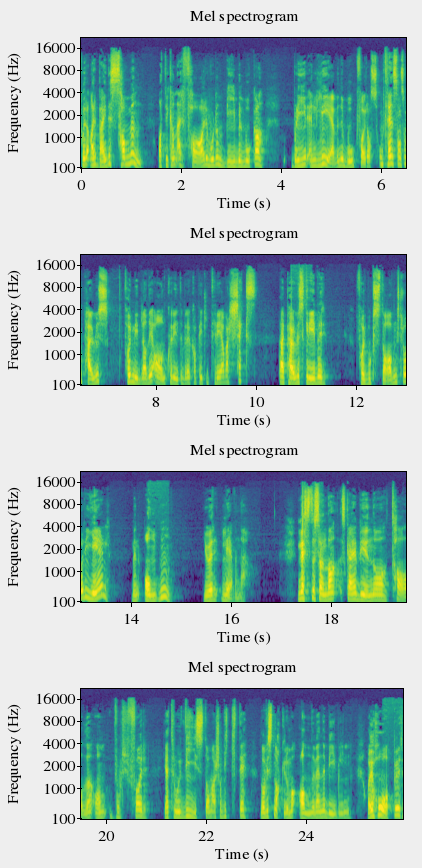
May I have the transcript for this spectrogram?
får arbeide sammen, at vi kan erfare hvordan bibelboka blir en levende bok for oss. Omtrent sånn som Paulus formidla det i 2. Korinterbrev kapittel 3 vers 6, der Paulus skriver For bokstaven slår i hjel, men ånden gjør levende. Neste søndag skal jeg begynne å tale om hvorfor jeg tror visdom er så viktig når vi snakker om å anvende Bibelen. Og Jeg håper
